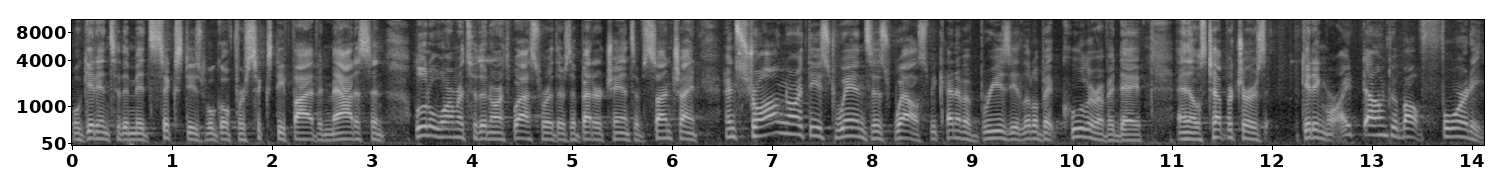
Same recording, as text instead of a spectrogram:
we'll get into the mid 60s. We'll go for 65 in Madison. A little warmer to the northwest where there's a better chance of sunshine and strong northeast winds as well. So be kind of a breezy, a little bit cooler of a day. And those temperatures getting right down to about 40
